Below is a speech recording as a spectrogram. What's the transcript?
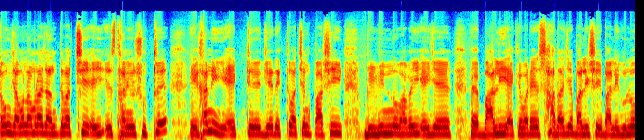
এবং যেমন আমরা জানতে পাচ্ছি এই স্থানীয় সূত্রে এখানেই এক যে দেখতে পাচ্ছেন পাশেই বিভিন্নভাবেই এই যে বালি একেবারে সাদা যে বালি সেই বালিগুলো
